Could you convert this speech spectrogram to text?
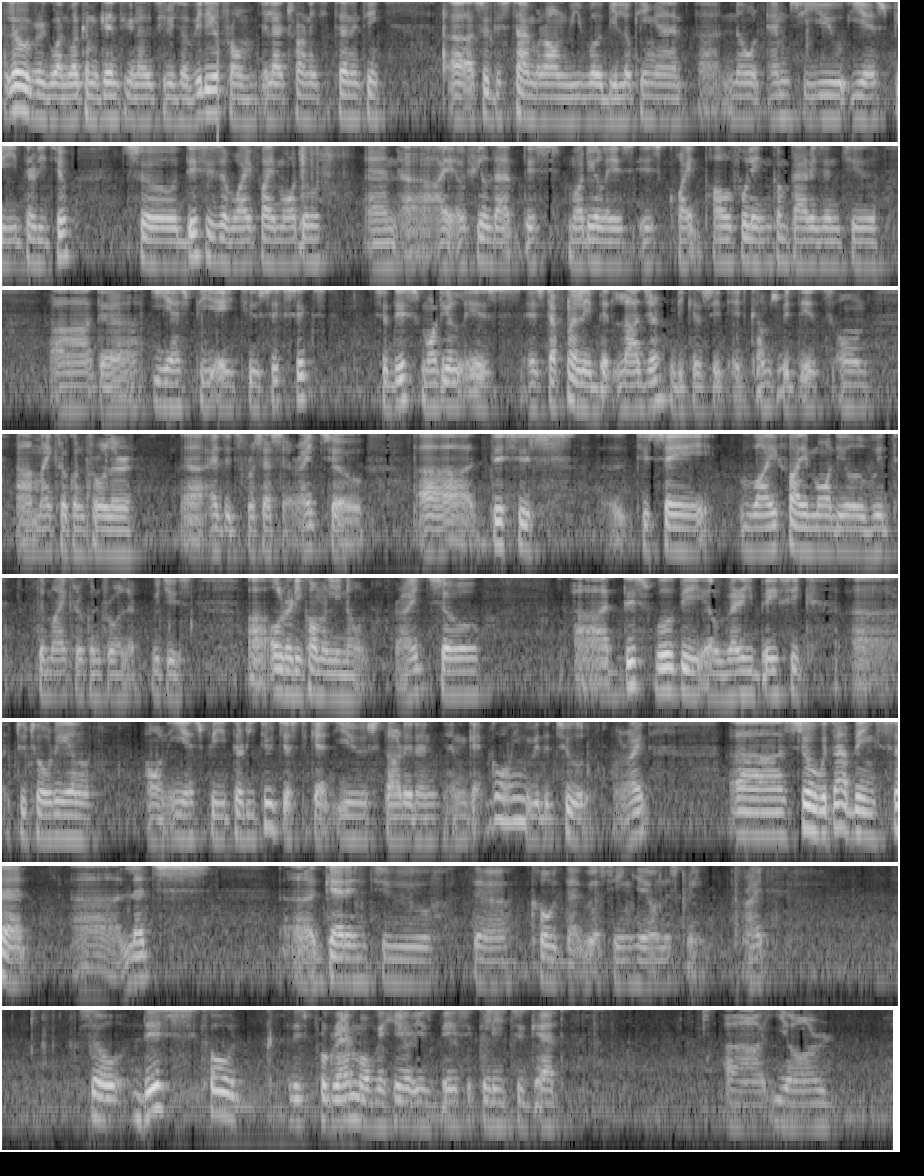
Hello everyone, welcome again to another series of video from Electronics Eternity. Uh, so this time around we will be looking at uh, Node MCU ESP32. So this is a Wi-Fi module and uh, I feel that this module is, is quite powerful in comparison to uh, the ESP8266. So this module is, is definitely a bit larger because it, it comes with its own uh, microcontroller as its processor right? So uh, this is uh, to say Wi-Fi module with the microcontroller which is uh, already commonly known right? So uh, this will be a very basic uh, tutorial on ESP32 just to get you started and, and get going with the tool all right? So with that being said let's get into the code that we're seeing here on the screen right? So this code this program over here is basically to get uh, your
